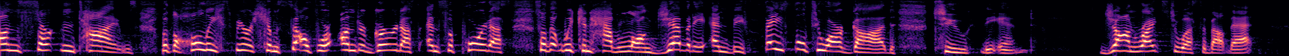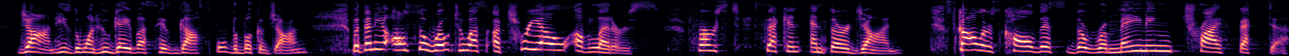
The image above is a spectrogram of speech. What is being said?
uncertain times. But the Holy Spirit Himself will undergird us and support us so that we can have longevity and be faithful to our God to the end. John writes to us about that. John, he's the one who gave us his gospel, the book of John. But then he also wrote to us a trio of letters first, second, and third John. Scholars call this the remaining trifecta,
